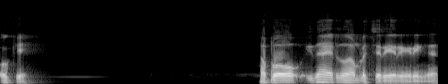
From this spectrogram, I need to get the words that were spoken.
ഓക്കെ അപ്പോൾ ഇതായിരുന്നു നമ്മുടെ ചെറിയ റീഡിങ്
